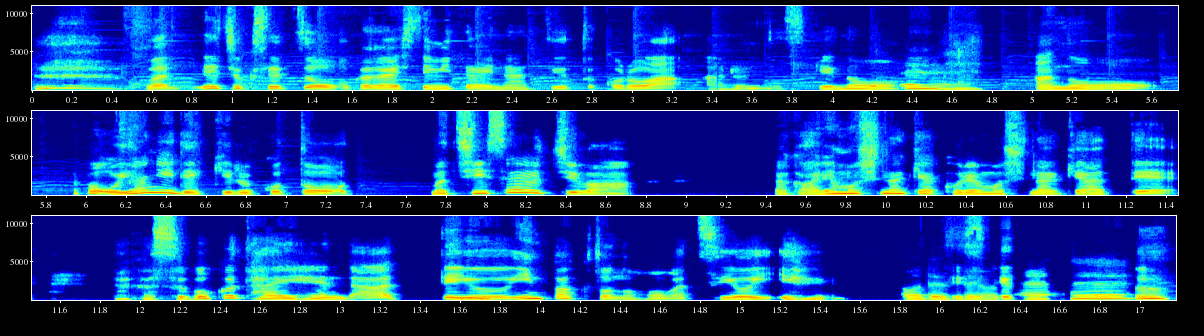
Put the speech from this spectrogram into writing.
まあね、直接お伺いしてみたいなっていうところはあるんですけど、えー、あの、やっぱ親にできること、まあ、小さいうちは、なんかあれもしなきゃこれもしなきゃって、なんかすごく大変だっていうインパクトの方が強い、うん、そうですよね。うん。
